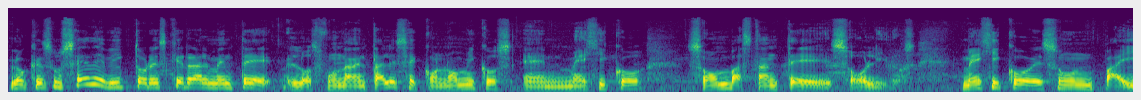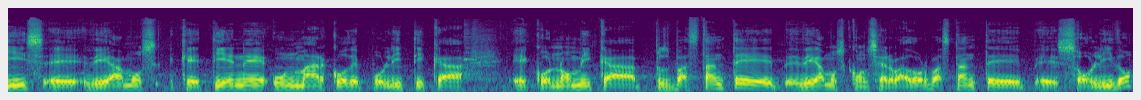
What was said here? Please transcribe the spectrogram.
Lo que sucede, Víctor, es que realmente los fundamentales económicos en México son bastante sólidos. México es un país, eh, digamos, que tiene un marco de política económica pues bastante, digamos, conservador, bastante eh, sólido.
